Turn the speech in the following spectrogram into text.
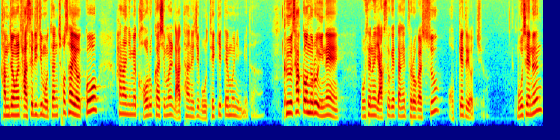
감정을 다스리지 못한 처사였고 하나님의 거룩하심을 나타내지 못했기 때문입니다. 그 사건으로 인해 모세는 약속의 땅에 들어갈 수 없게 되었죠. 모세는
